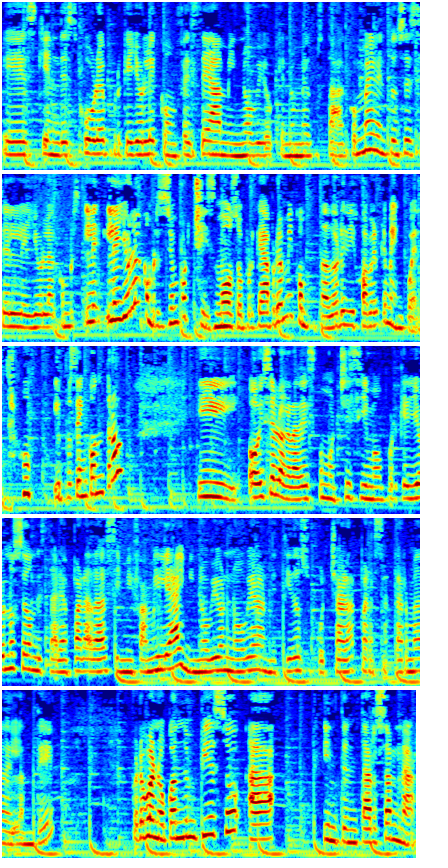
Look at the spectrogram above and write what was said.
es quien descubre porque yo le confesé a mi novio que no me gustaba comer, entonces él leyó la conversación, leyó la conversación por chismoso, porque abrió mi computador y dijo a ver qué me encuentro, y pues encontró, y hoy se lo agradezco muchísimo, porque yo no sé dónde estaría parada si mi familia y mi novio no hubieran metido su cuchara para sacarme adelante, pero bueno, cuando empiezo a intentar sanar,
